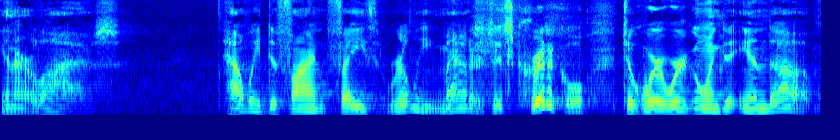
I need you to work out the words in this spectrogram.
in our lives? How we define faith really matters. It's critical to where we're going to end up.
